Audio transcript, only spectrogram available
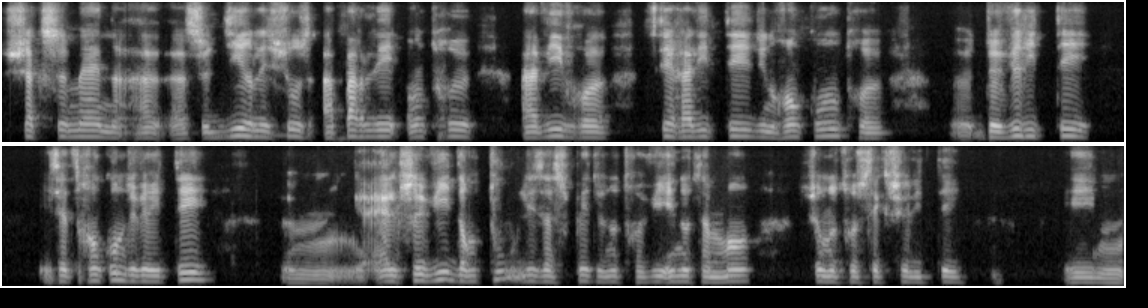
chaque semaine, à, se dire les choses, à parler entre eux, à vivre ces réalités d'une rencontre euh, de vérité. Et cette rencontre de vérité, euh, elle se vit dans tous les aspects de notre vie et notamment sur notre sexualité. Et euh,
